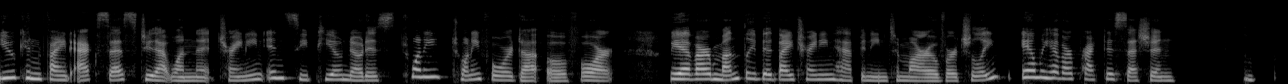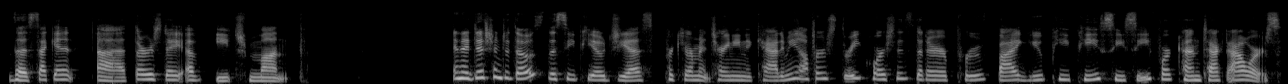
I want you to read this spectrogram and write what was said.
You can find access to that OneNet training in CPO Notice 2024.04. We have our monthly BidBuy training happening tomorrow virtually, and we have our practice session the second uh, Thursday of each month. In addition to those, the CPOGS Procurement Training Academy offers three courses that are approved by UPPCC for contact hours.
